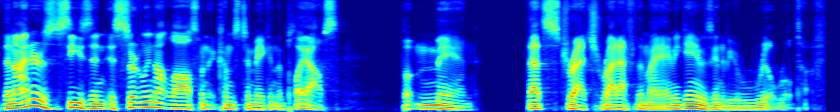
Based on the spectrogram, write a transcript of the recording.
the Niners season is certainly not lost when it comes to making the playoffs. But man, that stretch right after the Miami game is going to be real, real tough.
